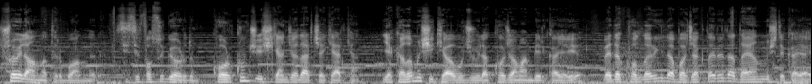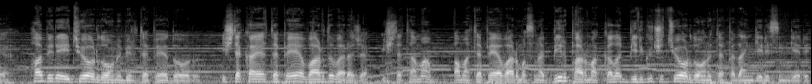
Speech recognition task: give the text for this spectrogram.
şöyle anlatır bu anları. Sisyphos'u gördüm, korkunç işkenceler çekerken. Yakalamış iki avucuyla kocaman bir kayayı ve de kollarıyla bacaklarıyla dayanmıştı kayaya. Habire itiyordu onu bir tepeye doğru. İşte kaya tepeye vardı varacak. İşte tamam ama tepeye varmasına bir parmak kala bir güç itiyordu onu tepeden gerisin geri.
